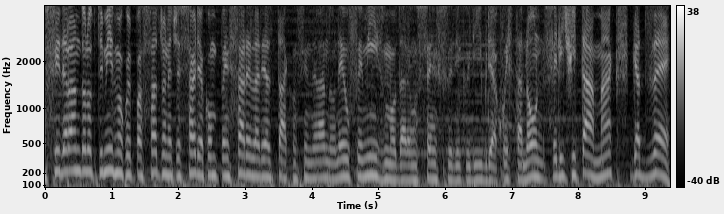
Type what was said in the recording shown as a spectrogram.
Considerando l'ottimismo quel passaggio necessario a compensare la realtà, considerando un eufemismo dare un senso di equilibrio a questa non felicità, Max Gazzè.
